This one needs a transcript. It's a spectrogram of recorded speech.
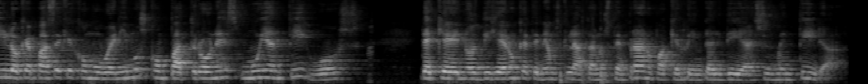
y lo que pasa es que como venimos con patrones muy antiguos de que nos dijeron que teníamos que levantarnos temprano para que rinda el día, eso es mentira.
